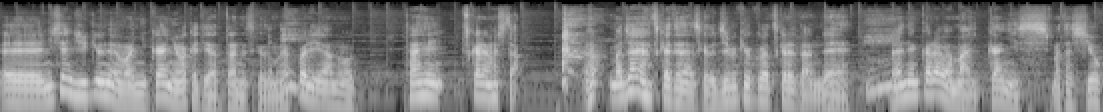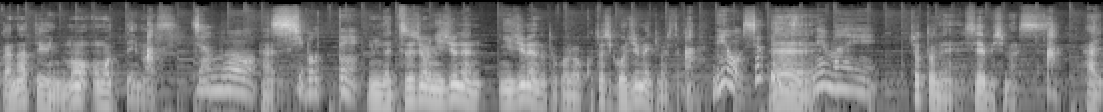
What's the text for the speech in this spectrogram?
えー2019年は2回に分けてやったんですけどもやっぱりあの大変疲れました。あまあ、ジャイアンは疲れてないですけど事務局は疲れたんでえー来年からはまあ1回にしまたしようかなというふうにも思っています。じゃあもうはい。絞って、うんで通常20年20名のところ今年50名来ましたから。あねおっしゃってましたね、前。ちょっとねセーブします。あはい。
